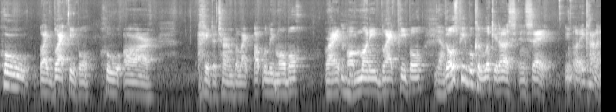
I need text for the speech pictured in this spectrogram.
who like black people who are, I hate the term, but like upwardly mobile, right, mm-hmm. or money, black people, Yeah. those people could look at us and say, you know, they kind of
